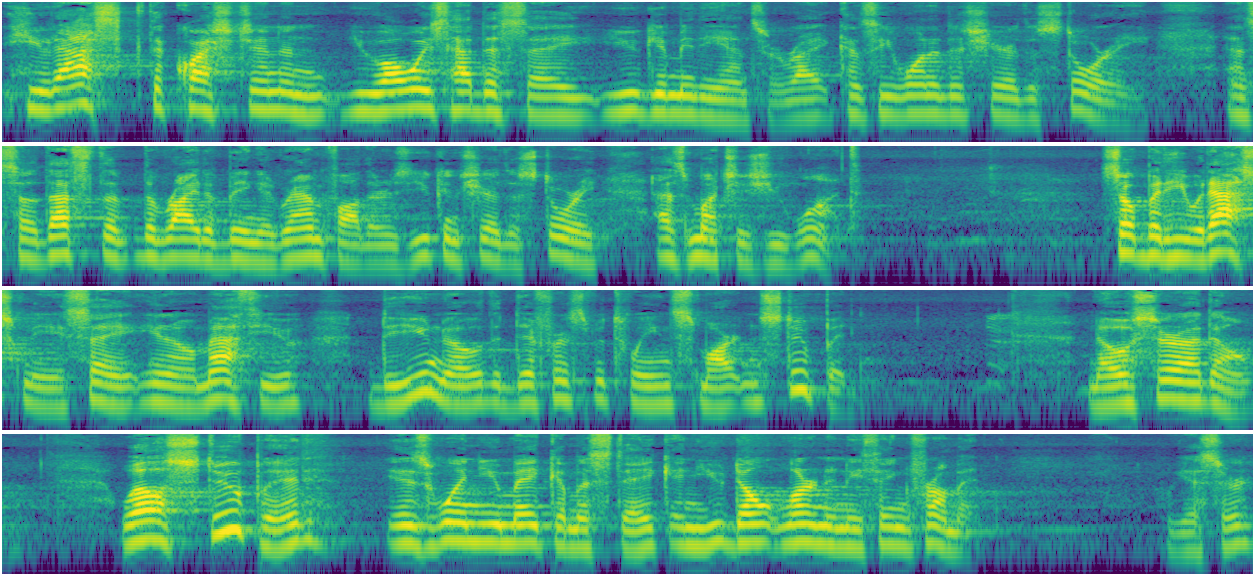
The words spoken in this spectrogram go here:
he would ask the question, and you always had to say, You give me the answer, right? Because he wanted to share the story. And so that's the, the right of being a grandfather is you can share the story as much as you want. So, but he would ask me, say, you know, Matthew, do you know the difference between smart and stupid? No, sir, I don't. Well, stupid is when you make a mistake and you don't learn anything from it. yes, sir.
